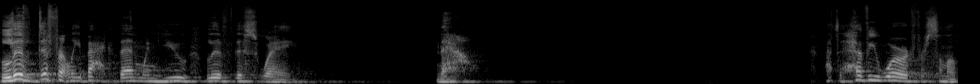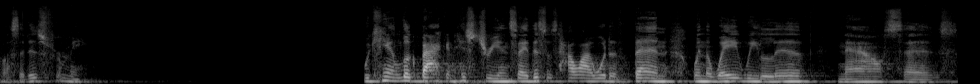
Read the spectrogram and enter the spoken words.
lived differently back then when you live this way now. That's a heavy word for some of us. It is for me. We can't look back in history and say, this is how I would have been when the way we live now says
